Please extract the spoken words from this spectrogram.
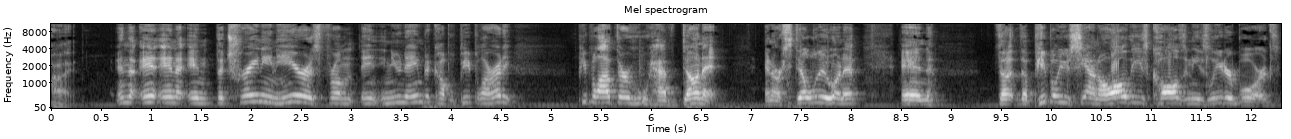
All right. And the and, and, and the training here is from and, and you named a couple people already. People out there who have done it and are still doing it. And the the people you see on all these calls and these leaderboards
